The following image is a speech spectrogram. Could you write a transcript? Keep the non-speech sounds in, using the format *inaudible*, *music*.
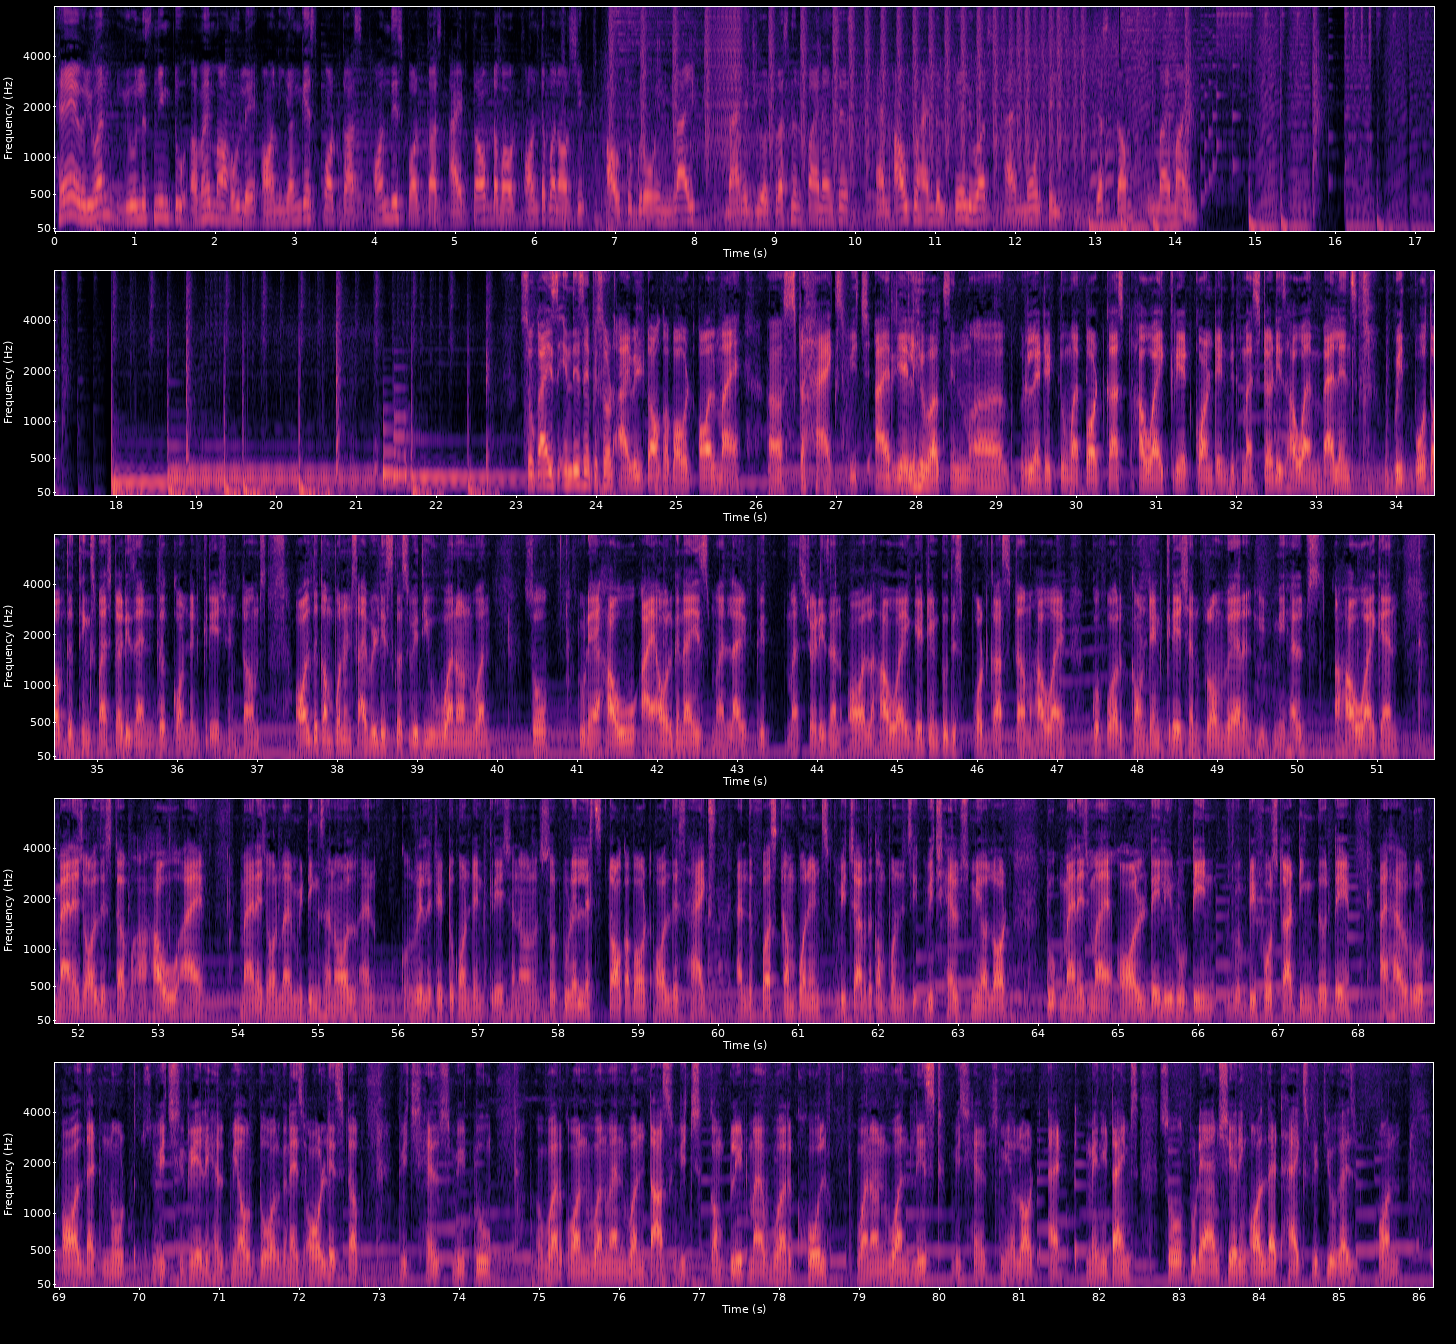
Hey everyone, You're listening to Abhay Mahule on Youngest Podcast. On this podcast, I talked about entrepreneurship, how to grow in life, manage your personal finances, and how to handle failures and more things. Just come in my mind. So guys in this episode i will talk about all my uh, hacks which i really *laughs* works in uh, related to my podcast how i create content with my studies how i'm balanced with both of the things my studies and the content creation terms. All the components i will discuss with you one on one so today how i organize my life with my studies and all how i get into this podcast term how i go for content creation from where it me helps how i can manage all this stuff how i manage all my meetings and all and related to content creation also today let's talk about all these hacks and the first components which are the components which helps me a lot to manage my all daily routine. Before starting the day i have wrote all that notes which really help me out to organize all this stuff which helps me to work on one and one task which complete my work whole one on one list which helps me a lot at many times. So today i am sharing all that hacks with you guys on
